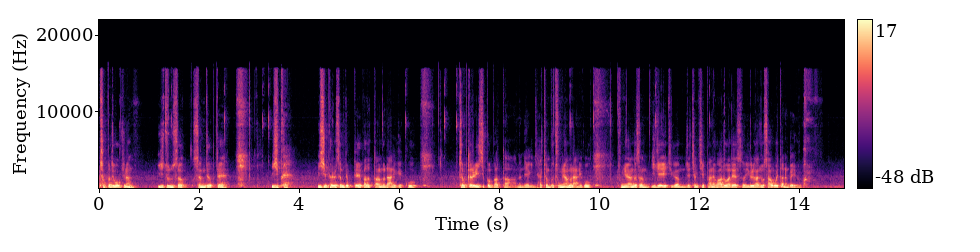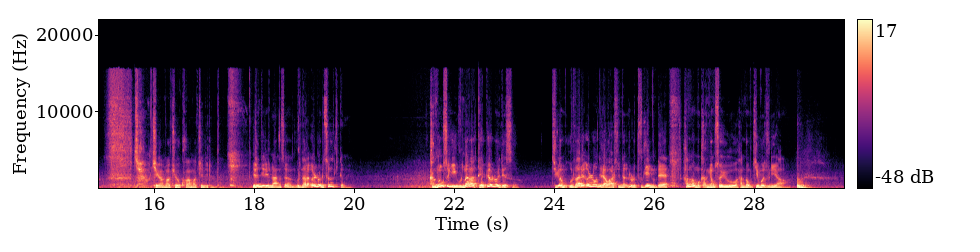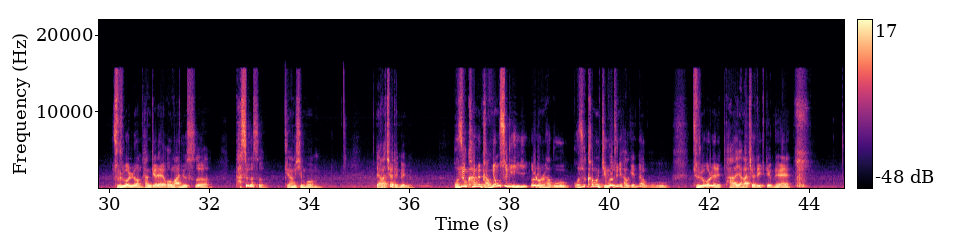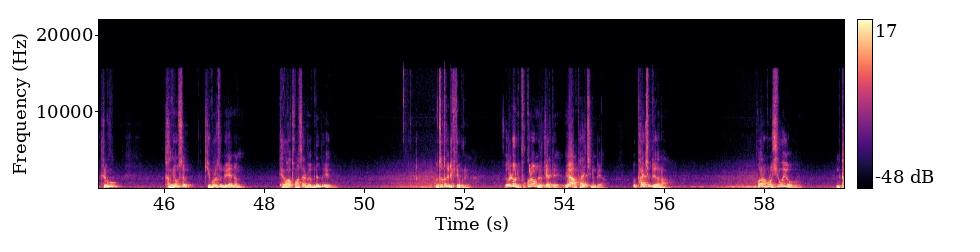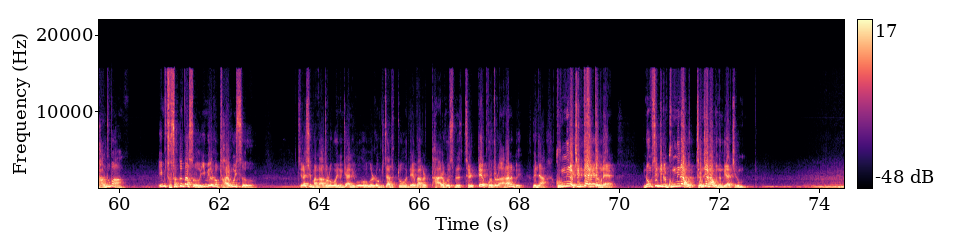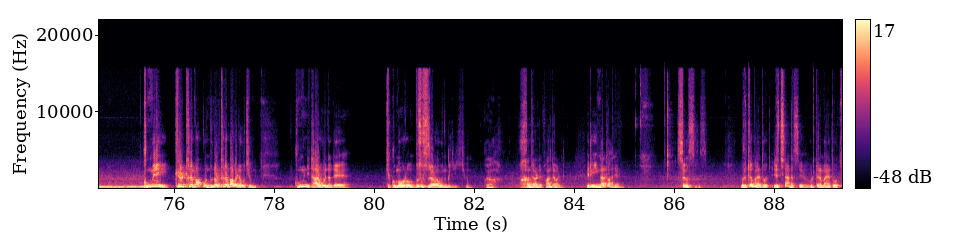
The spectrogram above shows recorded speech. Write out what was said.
첫 번째 곡기는 이준석 성접대 20회. 20회를 성접대 받았다는 건 아니겠고, 접대를 20번 받았다는 얘기인지 하여튼 뭐 중요한 건 아니고, 중요한 것은 이게 지금 이제 정치판의 화두가 돼서 이걸 가지고 싸우고 있다는 거예요. 참, 기가 막히고 코가 막힌 일입니다. 이런 일이 일어난 것은 우리나라 언론이 썩었기 때문에. 강용석이 우리나라 대표 언론이 됐어. 지금 우리나라의 언론이라고 할 수 있는 언론 두 개 있는데, 한 놈은 강용석이고, 한 놈은 김어준이야. 주류 언론, 한겨레, 어마뉴스 다 썩었어. 경향신문. 양아치가 된 거예요. 오죽하면 강용석이 언론을 하고, 오죽하면 김어준이 하겠냐고. 주류 언론이 다 양아치가 됐기 때문에, 결국 강용석, 김어준 외에는 대화가 통할 사람이 없는 거예요. 어쩌다 이렇게 거야. 언론이 부끄러움을 느껴야 돼. 왜 안 파헤치는 거야? 파헤치면 되잖아. 보아보면 쉬워요. 다 알더만. 이미 조사 끝났어. 이미 언론 다 알고 있어. 찌라시만 놔두고 있는 게 아니고 언론 기자들도 내박을 다 알고 있으면서 절대 보도를 안 하는 거예요. 왜냐? 국민을 질타하기 때문에. 이놈 새끼들은 국민하고 전쟁하고 있는 거야, 지금. 국민이 귀를 틀어박고 눈을 틀어박으려고 지금 국민이 다 알고 있는데 뒷구멍으로 무슨 수작을 하고 있는 거지, 지금. 와, 환장할 일. 이런 인간도 아니에요. 썩었어, 썩었어. 우리 때만 해도 이렇진 않았어요. 우리 때만 해도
